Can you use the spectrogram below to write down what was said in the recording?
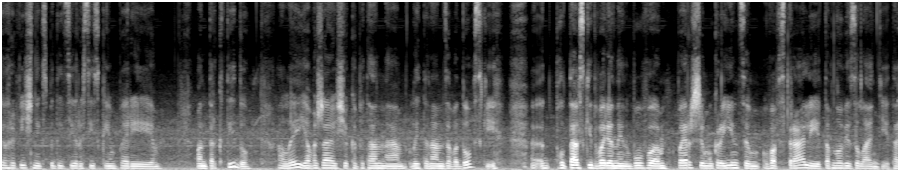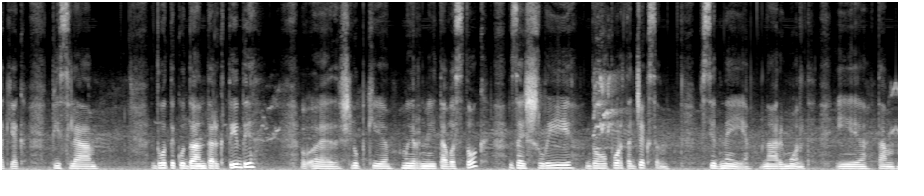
географічній експедиції Російської імперії в Антарктиду? Але я вважаю, що капітан-лейтенант Завадовський, е, полтавський дворянин, був е, першим українцем в Австралії та в Новій Зеландії, так як після дотику до Антарктиди шлюбки Мирний та Восток зайшли до порта Джексон в Сіднеї на ремонт. І там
